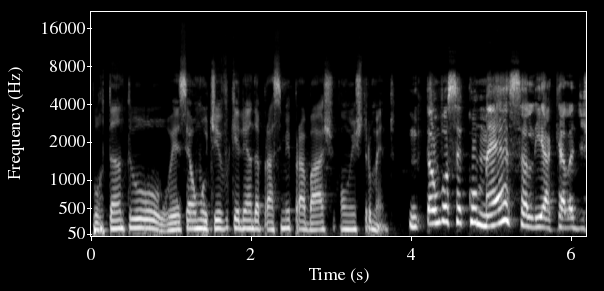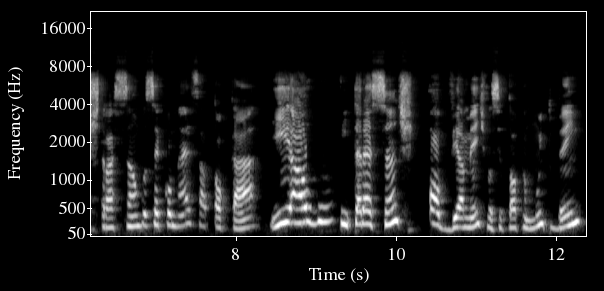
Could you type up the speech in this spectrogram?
Portanto, esse é o motivo que ele anda para cima e para baixo com o instrumento. Então você começa ali aquela distração, você começa a tocar e algo interessante, obviamente você toca muito bem,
